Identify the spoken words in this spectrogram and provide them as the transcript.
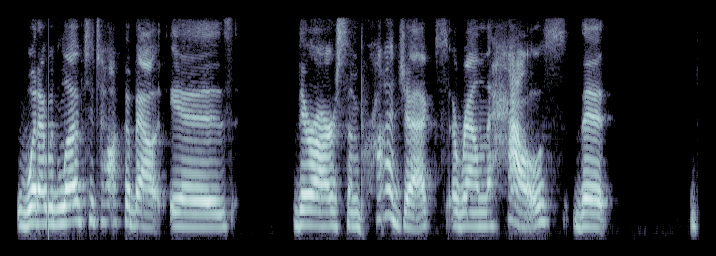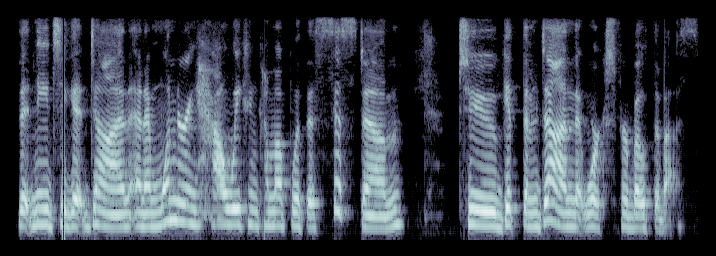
what I would love to talk about is there are some projects around the house that that need to get done and i'm wondering how we can come up with a system to get them done that works for both of us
